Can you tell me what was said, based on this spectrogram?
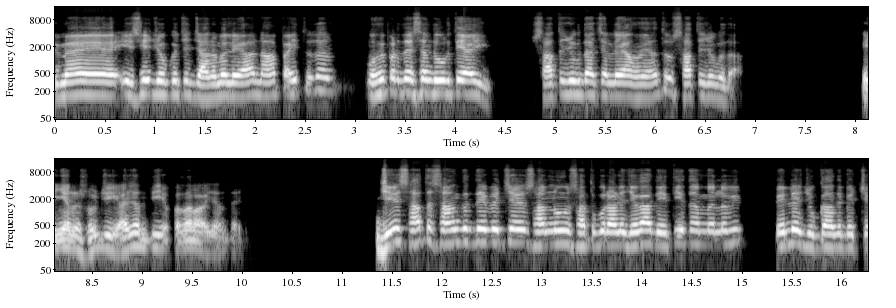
ਮੈਂ ਇਸੇ ਯੁੱਗ ਚ ਜਨਮ ਲਿਆ, ਨਾ ਭਾਈ ਤੂੰ ਤਾਂ ਮੋਹ ਪ੍ਰਦੇਸ਼ਾਂ ਦੂਰ ਤੇ ਆਈ। ਸਤਜੁਗ ਦਾ ਚੱਲਿਆ ਹੋਇਆ, ਤੂੰ ਸਤ ਸਤਜੁਗ ਦਾ। ਕਈਆਂ ਨੂੰ ਸੋਝੀ ਆ ਜਾਂਦੀ ਹੈ, ਪਤਾ ਲੱਗ ਜਾਂਦਾ ਜੀ। ਜੇ ਸਤ ਸੰਗ ਦੇ ਵਿੱਚ ਸਾਨੂੰ ਸਤਿਗੁਰਾਂ ਨੇ ਜਗ੍ਹਾ ਦਿੱਤੀ, ਤਾਂ ਮਤਲਬ ਵੀ ਪਹਿਲੇ ਯੁੱਗਾਂ ਦੇ ਵਿੱਚ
